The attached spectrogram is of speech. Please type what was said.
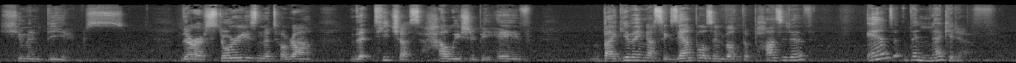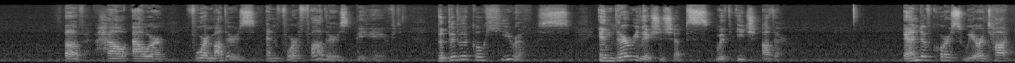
human beings. There are stories in the Torah that teach us how we should behave by giving us examples in both the positive and the negative of how our foremothers and forefathers behaved, the biblical heroes, in their relationships with each other. And of course, we are taught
